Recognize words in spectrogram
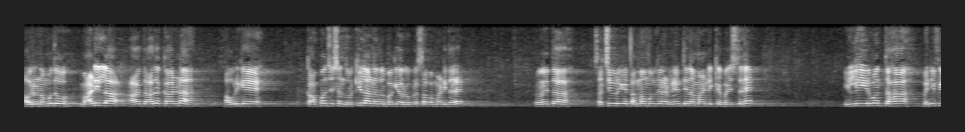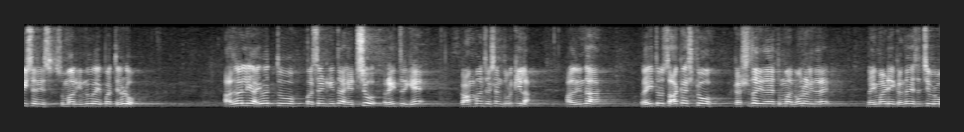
ಅವರು ನಮ್ಮದು ಮಾಡಿಲ್ಲ ಆದ ಕಾರಣ ಅವರಿಗೆ ಕಾಂಪನ್ಸೇಷನ್ ದೊರಕಿಲ್ಲ ಅನ್ನೋದ್ರ ಬಗ್ಗೆ ಅವರು ಪ್ರಸ್ತಾಪ ಮಾಡಿದ್ದಾರೆ. ಗೌರವಿತ ಸಚಿವರಿಗೆ ತಮ್ಮ ಮೂಲಕ ನಾನು ವಿನಂತಿಯನ್ನು ಮಾಡಲಿಕ್ಕೆ ಬಯಸ್ತೇನೆ. ಇಲ್ಲಿ ಇರುವಂತಹ ಬೆನಿಫಿಷರೀಸ್ ಸುಮಾರು ಇನ್ನೂರ ಇಪ್ಪತ್ತೆರಡು. ಅದರಲ್ಲಿ ಐವತ್ತು ಪರ್ಸೆಂಟ್ಗಿಂತ ಹೆಚ್ಚು ರೈತರಿಗೆ ಕಾಂಪನ್ಸೇಷನ್ ದೊರಕಿಲ್ಲ. ಅದರಿಂದ ರೈತರು ಸಾಕಷ್ಟು ಕಷ್ಟದಲ್ಲಿದ್ದಾರೆ, ತುಂಬ ನೋನಲ್ಲಿದ್ದಾರೆ ದಯಮಾಡಿ ಕಂದಾಯ ಸಚಿವರು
